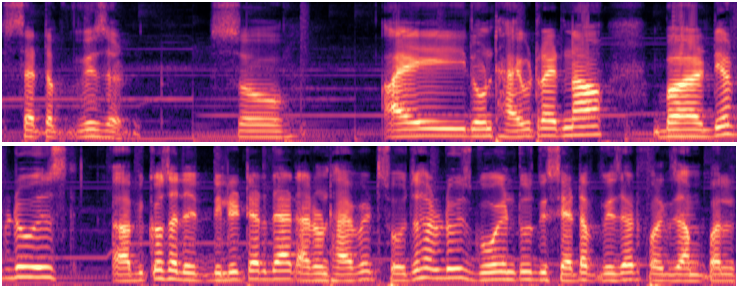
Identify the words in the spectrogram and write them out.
setup wizard so I don't have it right now but you have to do is uh, because I deleted that I don't have it. So just have to do is go into the setup wizard. For example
